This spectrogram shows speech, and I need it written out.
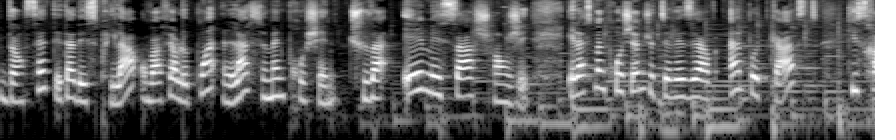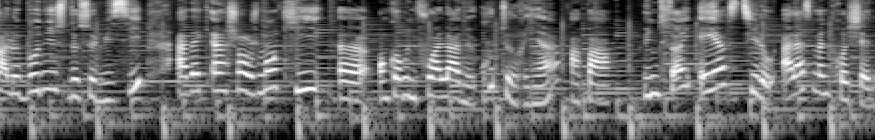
dans cet état d'esprit-là, on va faire le point la semaine prochaine. Tu vas aimer ça changer. Et la semaine prochaine, je te réserve un podcast qui sera le bonus de celui-ci avec un changement qui, euh, encore une fois là, ne coûte rien à part une feuille et un stylo. À la semaine prochaine.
